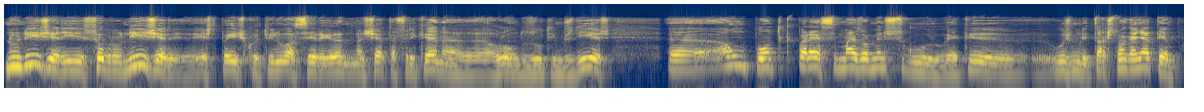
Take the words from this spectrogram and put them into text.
No Níger e sobre o Níger, este país continua a ser a grande manchete africana eh, ao longo dos últimos dias. Eh, há um ponto que parece mais ou menos seguro: é que os militares estão a ganhar tempo.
